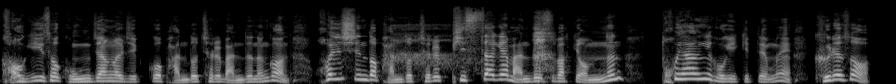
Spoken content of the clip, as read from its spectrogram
거기서 공장을 짓고 반도체를 만드는 건 훨씬 더 반도체를 비싸게 만들 수밖에 없는 토양이 거기 있기 때문에 그래서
